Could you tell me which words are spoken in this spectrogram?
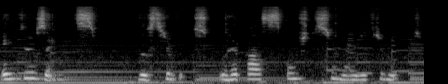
entre os entes dos tributos, os repasses constitucionais de tributo.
